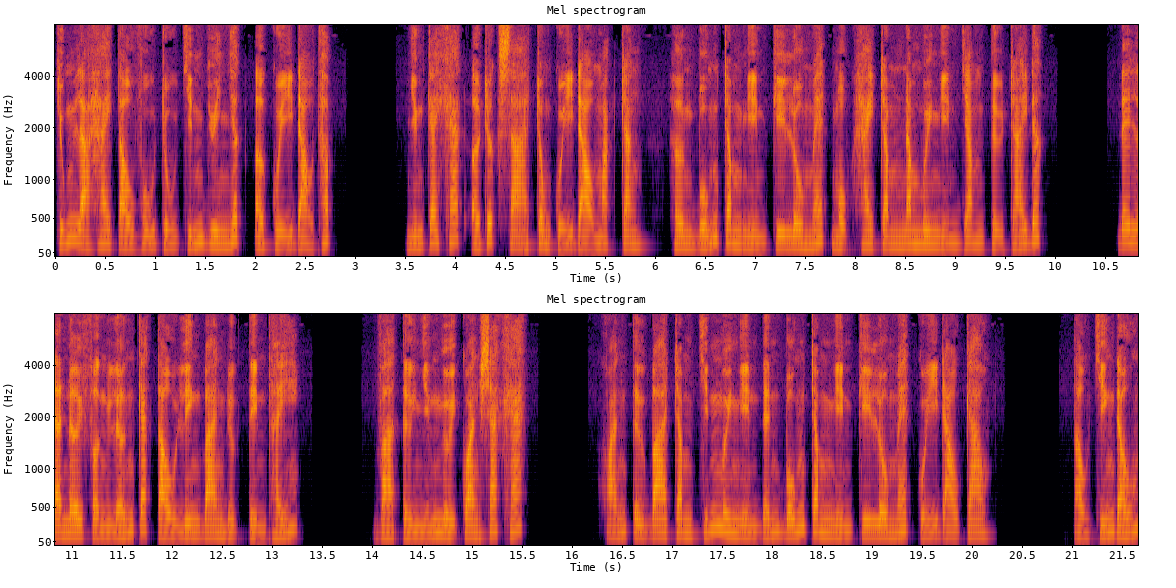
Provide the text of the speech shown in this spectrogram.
Chúng là hai tàu vũ trụ chính duy nhất ở quỹ đạo thấp. Những cái khác ở rất xa trong quỹ đạo mặt trăng, hơn 400.000 km một 250.000 dặm từ trái đất. Đây là nơi phần lớn các tàu liên bang được tìm thấy. Và từ những người quan sát khác. Khoảng từ 390.000 đến 400.000 km quỹ đạo cao. Tàu chiến đấu.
